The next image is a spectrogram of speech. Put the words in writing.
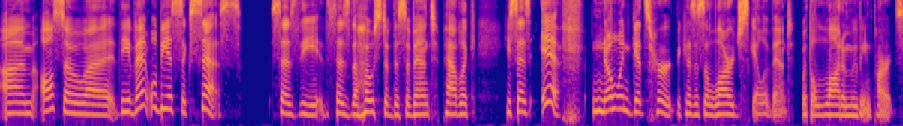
Um, also, uh, the event will be a success, says the says the host of this event, Pavlik. He says if no one gets hurt because it's a large scale event with a lot of moving parts,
